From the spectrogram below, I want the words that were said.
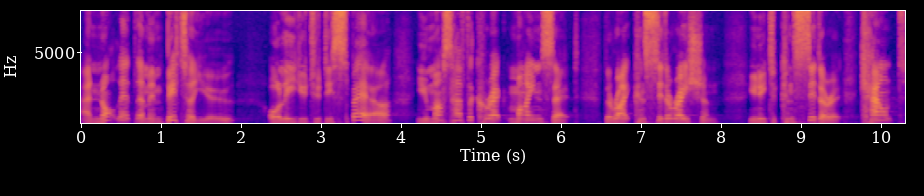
and not let them embitter you or lead you to despair, you must have the correct mindset, the right consideration. You need to consider it. Count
